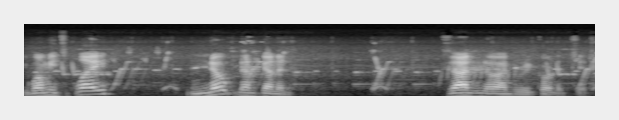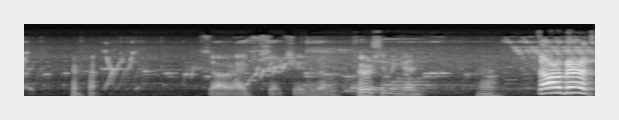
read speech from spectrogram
You want me to play? Nope, not gonna. Cause I don't know how to record that shit. Sorry, I just said shit and I'm cursing again. Uh, stop it!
